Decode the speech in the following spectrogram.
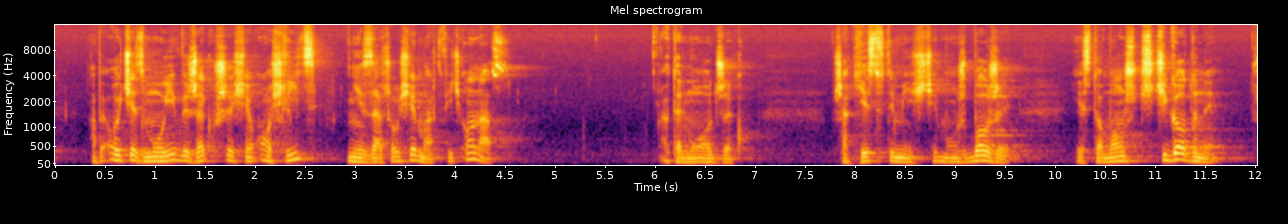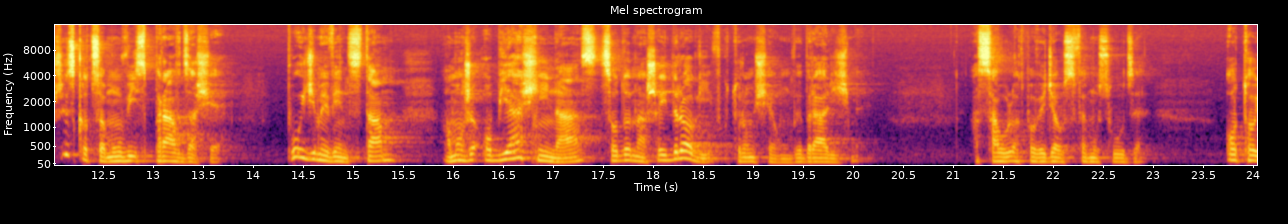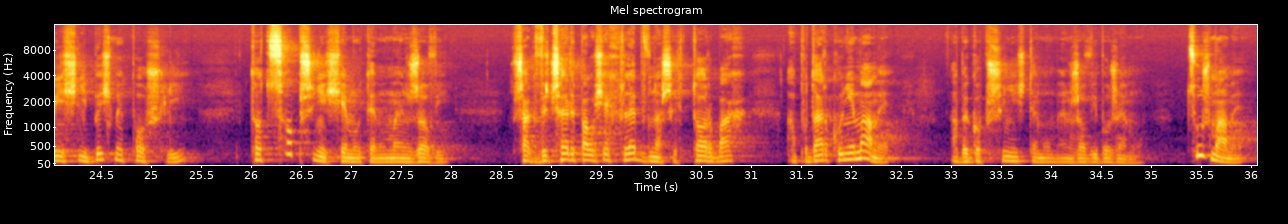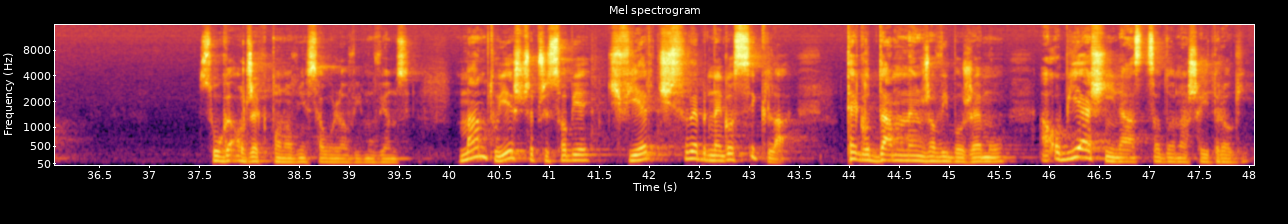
aby ojciec mój, wyrzekłszy się oślic, nie zaczął się martwić o nas. A ten mu odrzekł. Wszak jest w tym mieście mąż Boży. Jest to mąż czcigodny. Wszystko, co mówi, sprawdza się. Pójdźmy więc tam, a może objaśni nas co do naszej drogi, w którą się wybraliśmy. A Saul odpowiedział swemu słudze: Oto jeśli byśmy poszli, to co przyniesiemy temu mężowi? Wszak wyczerpał się chleb w naszych torbach, a podarku nie mamy, aby go przynieść temu mężowi Bożemu. Cóż mamy? Sługa odrzekł ponownie Saulowi, mówiąc: Mam tu jeszcze przy sobie ćwierć srebrnego sykla. Tego dam mężowi Bożemu, a objaśni nas co do naszej drogi.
